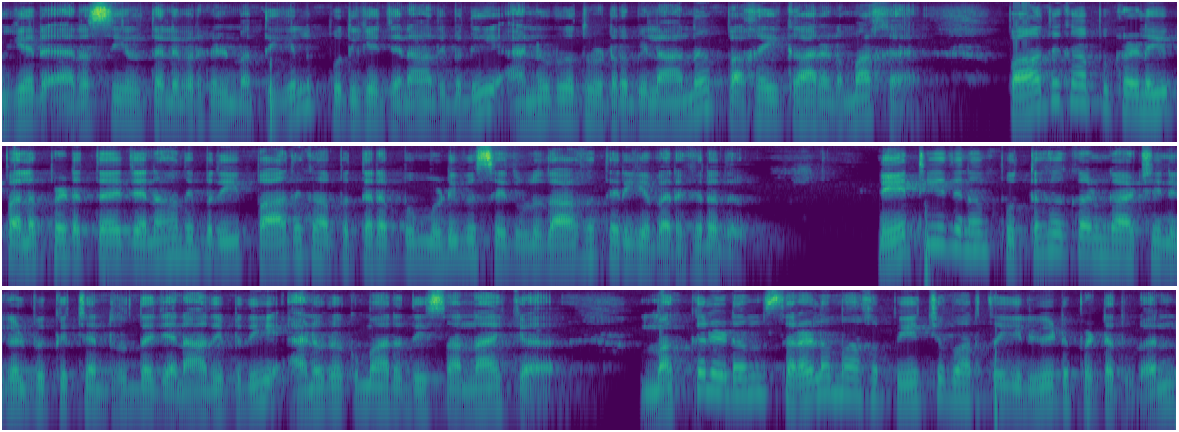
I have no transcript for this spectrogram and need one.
உயர் அரசியல் தலைவர்கள் மத்தியில் புதிய ஜனாதிபதி அனுர தொடர்பிலான பகை காரணமாக பாதுகாப்புகளை பலப்படுத்த ஜனாதிபதி பாதுகாப்பு தரப்பு முடிவு செய்துள்ளதாக தெரிய வருகிறது நேற்றைய தினம் புத்தக கண்காட்சி நிகழ்வுக்கு சென்றிருந்த ஜனாதிபதி அனுரகுமார் திசாநாயக்க மக்களிடம் சரளமாக பேச்சுவார்த்தையில் ஈடுபட்டதுடன்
